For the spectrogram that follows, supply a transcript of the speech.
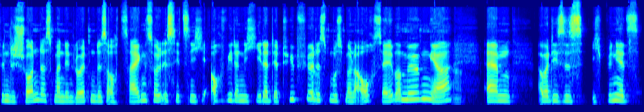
finde schon, dass man den Leuten das auch zeigen soll, ist jetzt nicht, auch wieder nicht jeder der Typ für, Ja. das muss man auch selber mögen, ja. Ja. Ähm, aber dieses, ich bin jetzt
